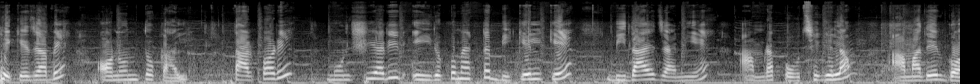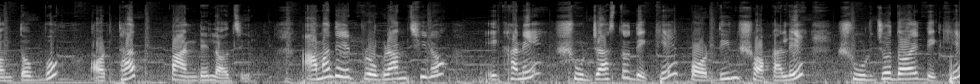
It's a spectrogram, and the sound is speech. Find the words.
থেকে যাবে অনন্তকাল। তারপরে মুন্সিয়ারির এইরকম একটা বিকেলকে বিদায় জানিয়ে আমরা পৌঁছে গেলাম আমাদের গন্তব্য, অর্থাৎ পান্ডে লজে। আমাদের প্রোগ্রাম ছিল এখানে সূর্যাস্ত দেখে পরদিন সকালে সূর্যোদয় দেখে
